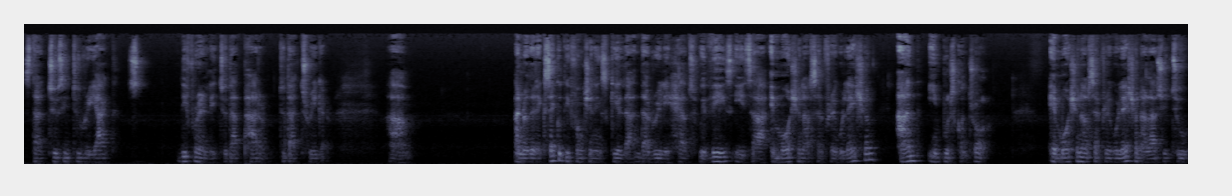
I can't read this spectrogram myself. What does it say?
start choosing to react differently to that pattern, to that trigger. Um, Another executive functioning skill that, that really helps with this is uh, emotional self regulation and impulse control. Emotional self regulation allows you to,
